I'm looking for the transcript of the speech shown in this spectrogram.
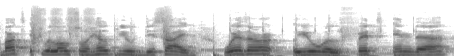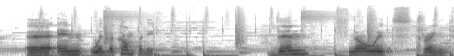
but it will also help you decide whether you will fit in the uh, in with the company. Then know its strength.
